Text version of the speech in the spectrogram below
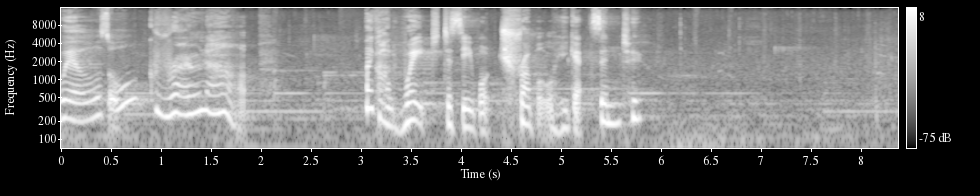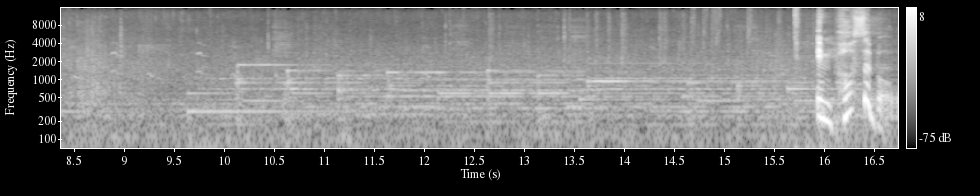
Will's all grown up. I can't wait to see what trouble he gets into. Impossible.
